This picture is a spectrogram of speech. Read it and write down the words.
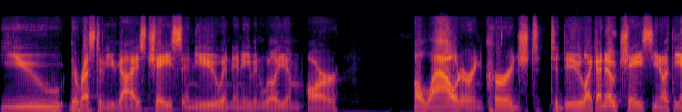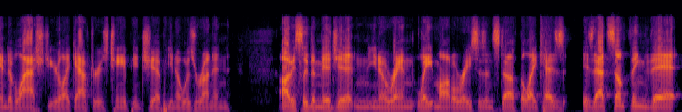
you, the rest of you guys, Chase and you, and, and even William, are allowed or encouraged to do. Like I know Chase, you know, at the end of last year, like after his championship, you know, was running obviously the midget and you know ran late model races and stuff. But like, has is that something that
